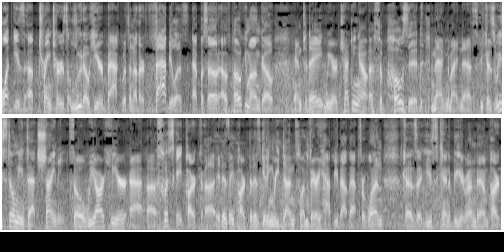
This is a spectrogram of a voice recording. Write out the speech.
What is up, Trainters? Ludo here, back with another fabulous episode of Pokemon Go. And today we are checking out a supposed Magnemite nest because we still need that shiny. So we are here at uh, Swiss Skate Park. Uh, it is a park that is getting redone, so I'm very happy about that for one, because it used to kind of be a rundown park,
